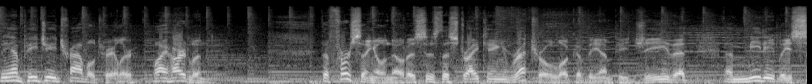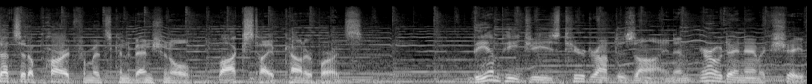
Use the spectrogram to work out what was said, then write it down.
the MPG Travel Trailer by Heartland. The first thing you'll notice is the striking retro look of the MPG that immediately sets it apart from its conventional box type counterparts. The MPG's teardrop design and aerodynamic shape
